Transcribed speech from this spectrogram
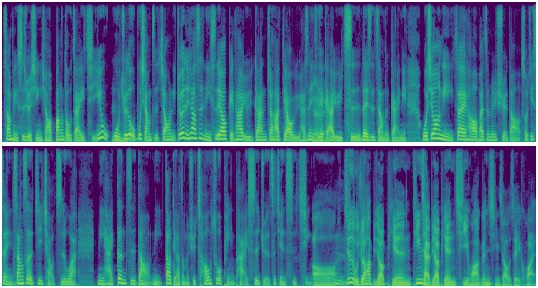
商品视觉行销 bundle 在一起，因为我觉得我不想只教你，就有点像是你是要给他鱼竿教他钓鱼，还是你直接给他鱼吃，类似这样的概念。我希望你在好好拍这边学到手机摄影上色技巧之外，你还更知道你到底要怎么去操作品牌视觉这件事情。哦，嗯、其实我觉得它比较偏，听起来比较偏企划跟行销这一块。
